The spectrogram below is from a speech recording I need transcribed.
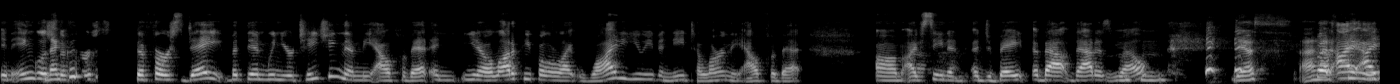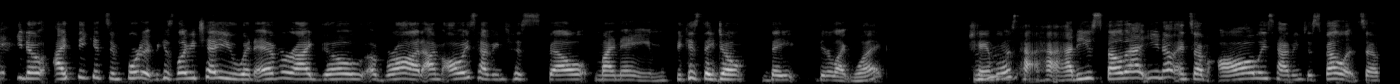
in english that the could- first the first date but then when you're teaching them the alphabet and you know a lot of people are like why do you even need to learn the alphabet? Um, i've seen a, a, debate about that as well. Mm-hmm. yes I but I, I you know i think it's important because let me tell you whenever i go abroad i'm always having to spell my name because they don't they they're like what Chambliss. Mm-hmm. How, how, do you spell that? You know, and so I'm always having to spell it. So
